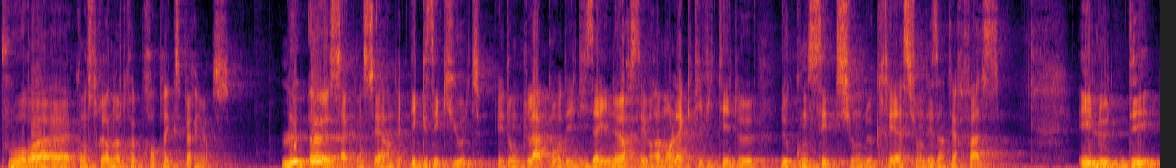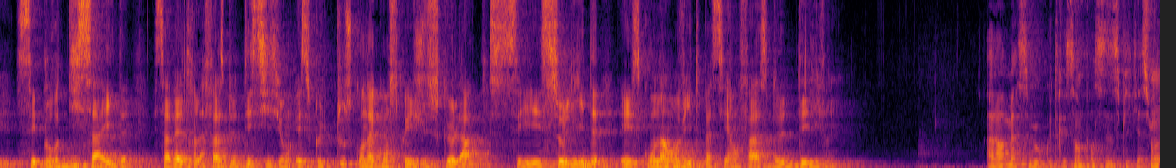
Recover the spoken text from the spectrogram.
pour euh, construire notre propre expérience. Le E, ça concerne execute, et donc là, pour des designers, c'est vraiment l'activité de, de conception, de création des interfaces. Et le D, c'est pour decide, ça va être la phase de décision. Est-ce que tout ce qu'on a construit jusque-là, c'est solide et est-ce qu'on a envie de passer en phase de delivery? Alors merci beaucoup Tristan pour ces explications.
